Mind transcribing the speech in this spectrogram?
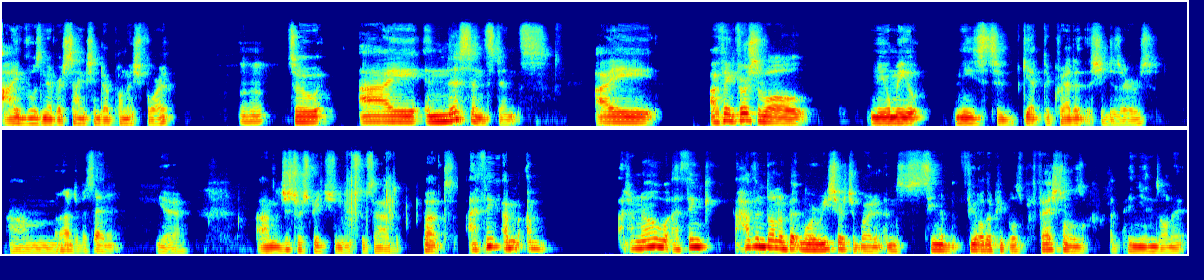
I was never sanctioned or punished for it. Mhm. So I, in this instance, I, I think first of all, Naomi needs to get the credit that she deserves. Um, One hundred percent. yeah. Um, just her speech was so sad. But I think I'm, I'm, I don't know. I think having done a bit more research about it and seen a few other people's professionals' opinions on it,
